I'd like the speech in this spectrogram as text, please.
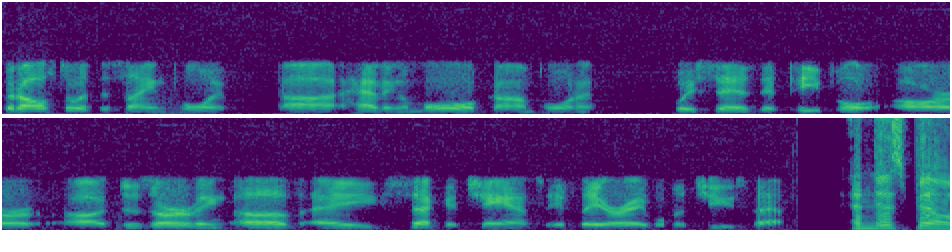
but also at the same point uh, having a moral component which says that people are uh, deserving of a second chance if they are able to choose that. And this bill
